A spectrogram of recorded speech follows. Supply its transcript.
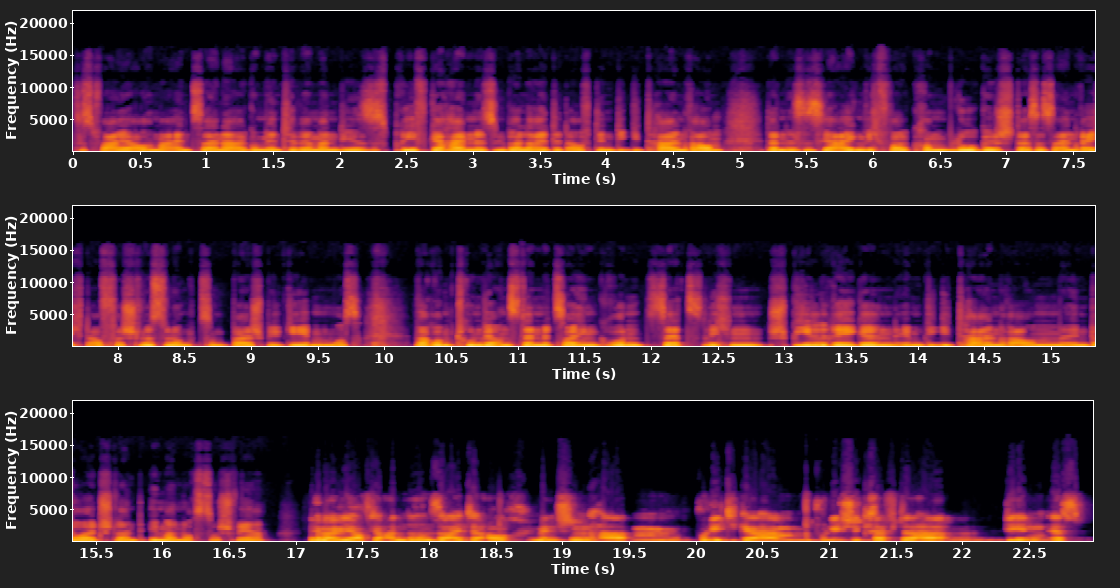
das war ja auch immer eins seiner Argumente, wenn man dieses Briefgeheimnis überleitet auf den digitalen Raum, dann ist es ja eigentlich vollkommen logisch, dass es ein Recht auf Verschlüsselung zum Beispiel geben muss. Warum tun wir uns denn mit solchen grundsätzlichen Spielregeln im digitalen Raum in Deutschland immer noch so schwer? Ja, weil wir auf der anderen Seite auch Menschen haben, Politiker haben, politische Kräfte haben, denen es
